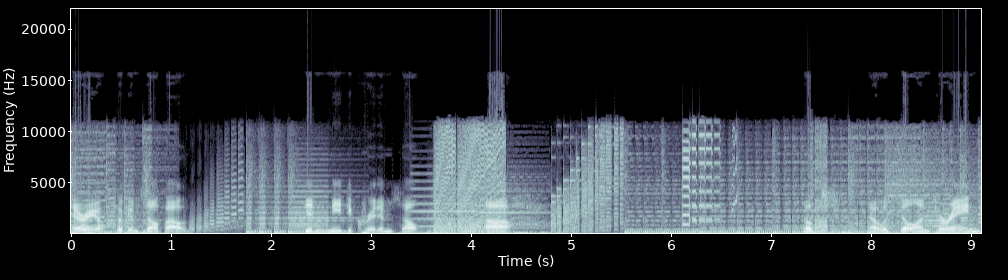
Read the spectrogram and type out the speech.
There we go. Took himself out. Didn't need to crit himself. Ah. Oops. That was still on terrain.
